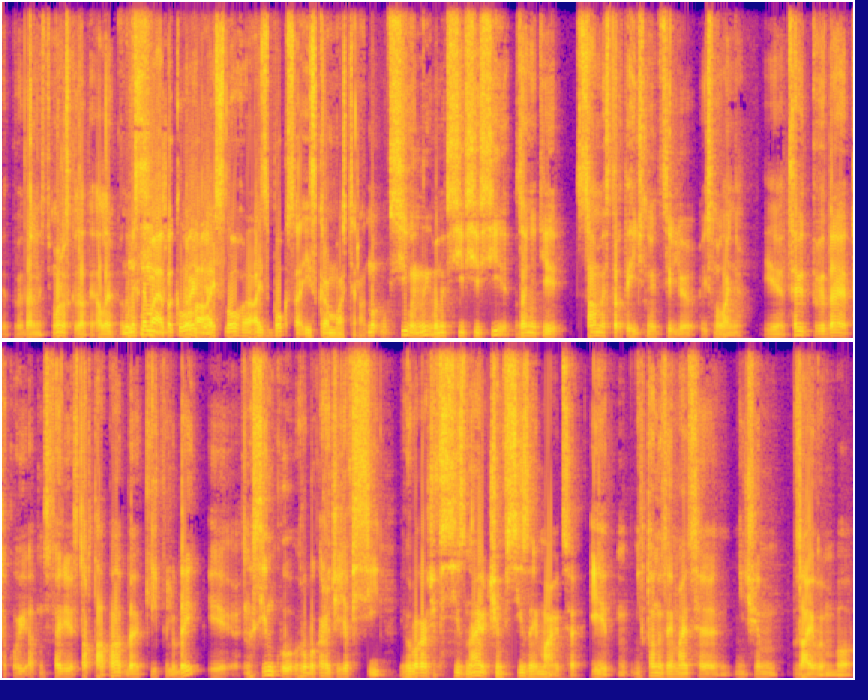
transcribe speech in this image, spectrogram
відповідальності. Можна сказати, але у них немає беклога, айслога, айсбокса і скраммастера. Ну всі вони, вони всі, всі, всі зайняті саме стратегічною ціллю існування. І це відповідає такої атмосфері стартапа, де кілька людей, і на сімку, грубо кажучи, є всі. І, грубо кажучи, всі знають, чим всі займаються, і ніхто не займається нічим зайвим, бо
